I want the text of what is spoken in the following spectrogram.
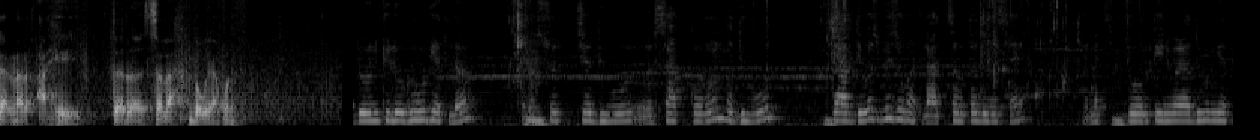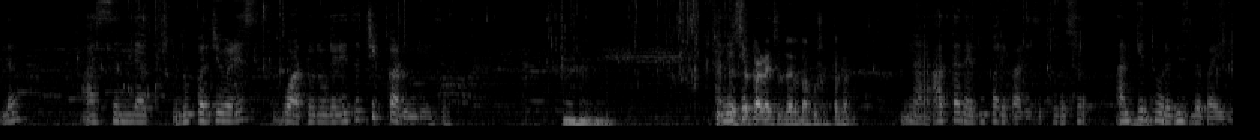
करणार आहे. तर चला बघूया आपण. दोन किलो गहू घेतलं. स्वच्छ धुवून साफ करून मग धुवून चार दिवस भिजू घातला. आज चौथा दिवस आहे. त्याला दोन तीन वेळा धुवून घेतलं. आज संध्या दुपारच्या वेळेस वाटून वगैरे याचं चिक काढून घ्यायचं. आणि कसं काढायचं जरा दाखवू शकता का? नाही आता नाही. दुपारी काढायचं थोडंसं. आणखीन थोडं भिजलं पाहिजे.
